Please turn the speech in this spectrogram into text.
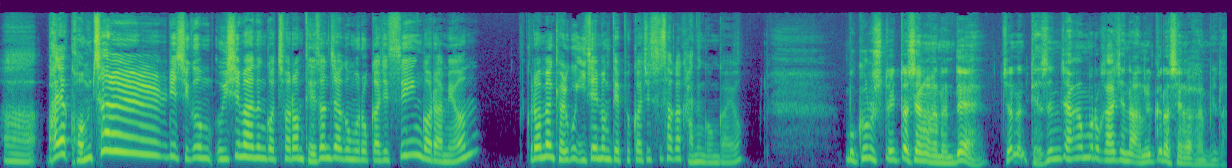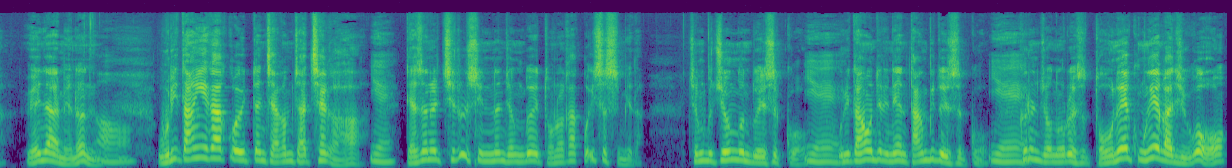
아, 만약 검찰이 지금 의심하는 것처럼 대선 자금으로까지 쓰인 거라면 그러면 결국 이재명 대표까지 수사가 가는 건가요? 뭐 그럴 수도 있다 생각하는데 저는 대선 자금으로 가지는 않을 거라 생각합니다. 왜냐하면은 어, 우리 당이 갖고 있던 자금 자체가 예. 대선을 치를 수 있는 정도의 돈을 갖고 있었습니다. 정부 지원금도 있었고 예. 우리 당원들이 낸 당비도 있었고 예. 그런 전후로 해서 돈에 궁해 가지고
